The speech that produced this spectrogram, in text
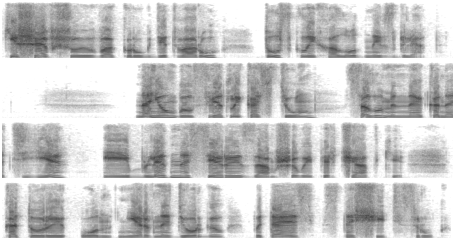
кишевшую вокруг детвору тусклый холодный взгляд. На нем был светлый костюм, соломенное канатье и бледно-серые замшевые перчатки, которые он нервно дергал, пытаясь стащить с рук.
